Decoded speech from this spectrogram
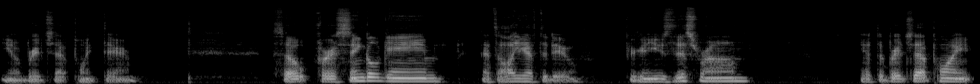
you know, bridge that point there. So for a single game, that's all you have to do. If you're going to use this ROM, you have to bridge that point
